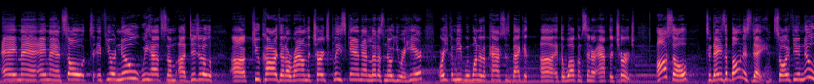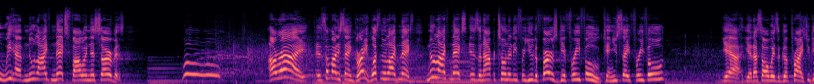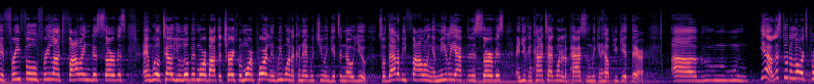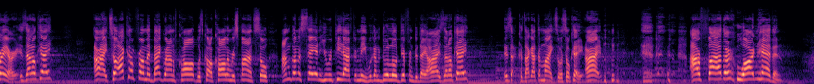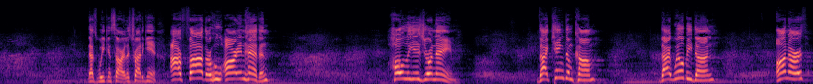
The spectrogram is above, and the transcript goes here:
Amen. Amen. So, t- if you're new, we have some uh, digital uh, cue cards that are around the church. Please scan that and let us know you are here. Or you can meet with one of the pastors back at, uh, at the Welcome Center after church. Also, today is a bonus day. So if you're new, we have New Life Next following this service. Woo! All right. And somebody's saying, great, what's New Life Next? New Life Next is an opportunity for you to first get free food. Can you say free food? Yeah, yeah, that's always a good price. You get free food, free lunch following this service, and we'll tell you a little bit more about the church. But more importantly, we want to connect with you and get to know you. So that'll be following immediately after this service, and you can contact one of the pastors and we can help you get there. Um, yeah, let's do the Lord's Prayer. Is that okay? All right, so I come from a background of called what's called call and response. So I'm gonna say it and you repeat after me. We're gonna do a little different today. All right, is that okay? Because I got the mic, so it's okay. All right. Our Father who art in heaven. That's weak and sorry. Let's try it again. Our Father who art in heaven. Holy is your name. Thy kingdom come. Thy will be done on earth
